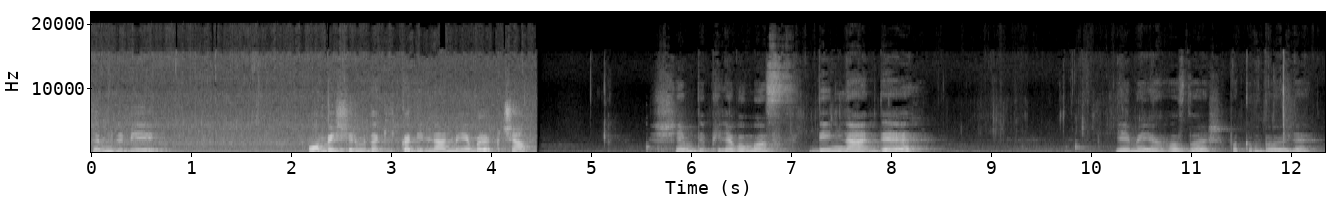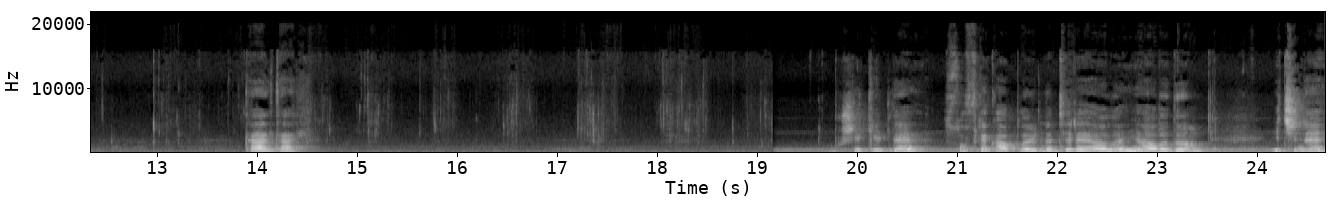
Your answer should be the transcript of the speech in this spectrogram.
Şimdi bir 15-20 dakika dinlenmeye bırakacağım. Şimdi pilavımız dinlendi. Yemeğe hazır. Bakın böyle. Tel tel. Bu şekilde sufle kaplarını tereyağlı yağladım. İçine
